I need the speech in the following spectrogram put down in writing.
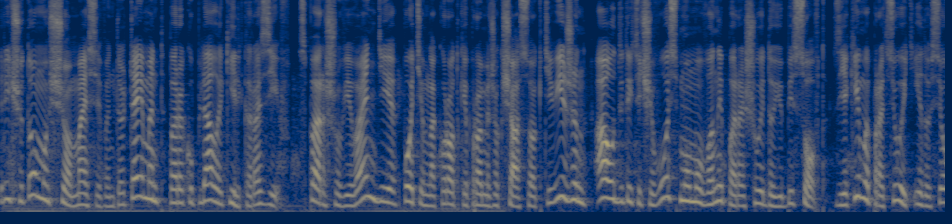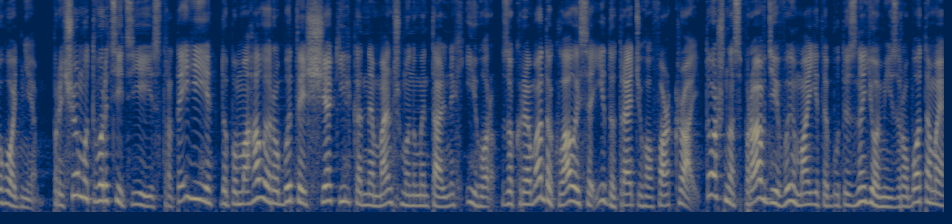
Річ у тому, що Massive Entertainment перекупляли кілька разів: спершу Vivendi, потім на короткий проміжок часу Activision, а у 2008-му вони перейшли до Ubisoft, з якими працюють і до сьогодні. Причому творці цієї стратегії допомагали робити ще кілька не менш монументальних ігор. Зокрема, доклалися і до третього Far Cry. Тож насправді ви маєте бути знайомі з роботами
